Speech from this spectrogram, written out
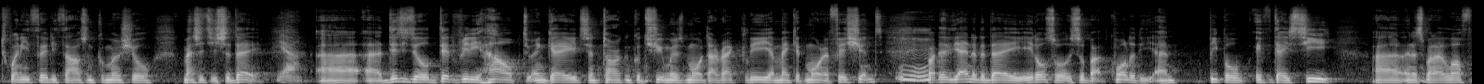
20, 30,000 commercial messages a day. Yeah. Uh, uh, digital did really help to engage and target consumers more directly and make it more efficient. But at the end of the day, it also is about quality and people if they see. Uh, and that's what I love,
